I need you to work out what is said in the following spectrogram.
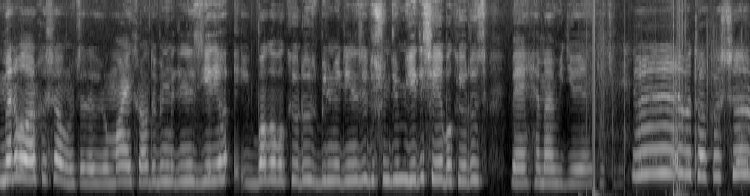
Merhaba arkadaşlar size Minecraft'ta bilmediğiniz 7 bug'a bakıyoruz. Bilmediğinizi düşündüğüm 7 şeye bakıyoruz. Ve hemen videoya geçelim. Ve evet arkadaşlar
